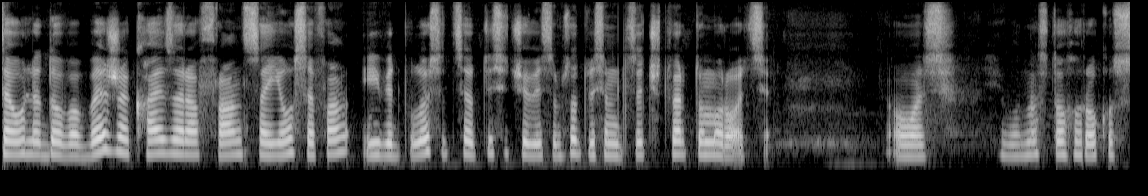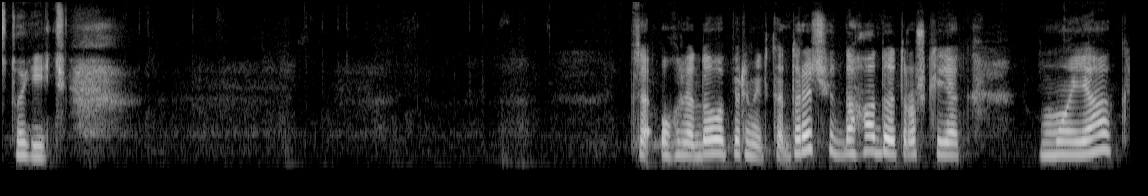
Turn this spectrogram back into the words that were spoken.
Це оглядова вежа Кайзера Франца Йосифа, і відбулося це у 1884 році. Ось, і вона з того року стоїть. Це оглядова пірамідка. До речі, нагадує трошки як маяк.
